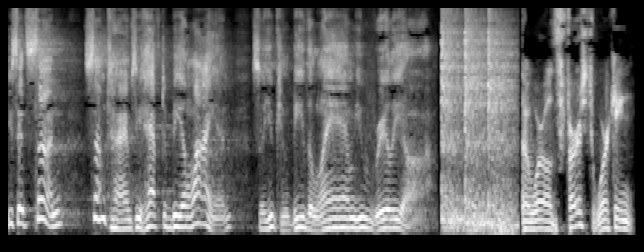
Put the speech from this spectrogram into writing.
You said, son, sometimes you have to be a lion so you can be the lamb you really are. the world's first working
